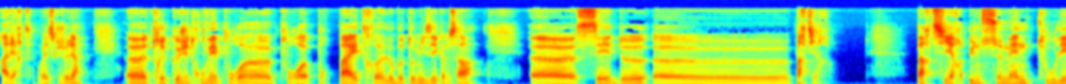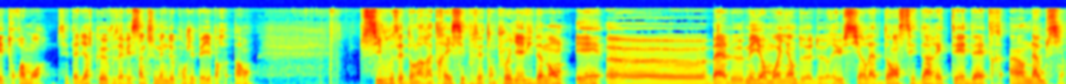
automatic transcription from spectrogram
alerte. Vous voyez ce que je veux dire? Truc que j'ai trouvé pour, pour, pour pas être lobotomisé comme ça, c'est de partir partir une semaine tous les trois mois. C'est-à-dire que vous avez cinq semaines de congés payés par, an. Si vous êtes dans la rat race, c'est que vous êtes employé évidemment. Et euh, bah, le meilleur moyen de, réussir là-dedans, c'est d'arrêter d'être un haussien.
